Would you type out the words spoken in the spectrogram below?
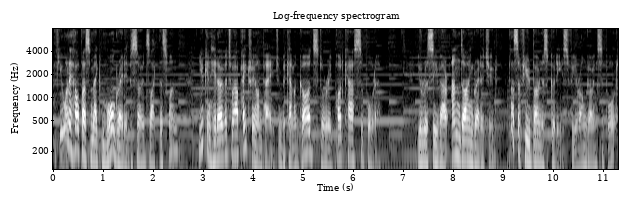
If you want to help us make more great episodes like this one, you can head over to our Patreon page and become a God Story podcast supporter. You'll receive our undying gratitude, plus a few bonus goodies for your ongoing support.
